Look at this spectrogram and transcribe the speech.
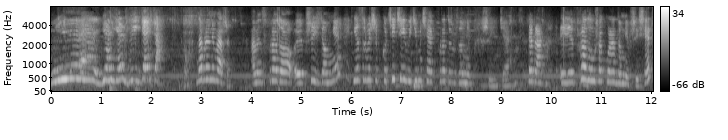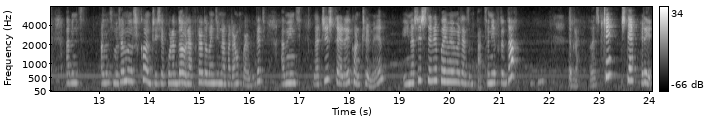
Nie, nie, nie, widzicie. Dobra, nieważne. A więc Frodo, y, przyjdź do mnie. Ja zrobię szybko ciecie i widzimy się, jak Frodo już do mnie przyjdzie. Dobra, y, Frodo już akurat do mnie przyszedł, a więc, a więc możemy już kończyć. Akurat dobra, Frodo będzie na baranku, jak widać. A więc na 3-4 kończymy. I na 3-4 powiemy razem pa, co nie Frodo? Dobra, a więc 3-4,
